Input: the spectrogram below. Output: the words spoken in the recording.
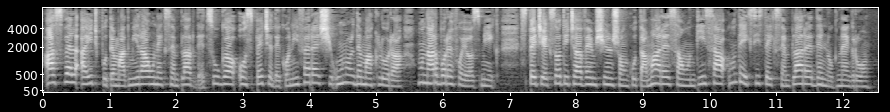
Astfel, aici putem admira un exemplar de țugă, o specie de conifere și unul de maclură, un arbore foios mic. Specii exotice avem și în Șoncuta Mare sau în Tisa, unde există exemplare de nuc negru.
